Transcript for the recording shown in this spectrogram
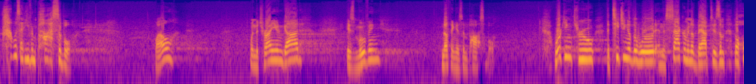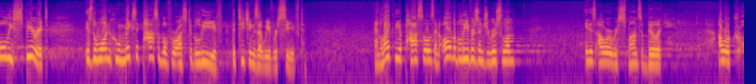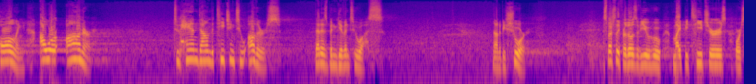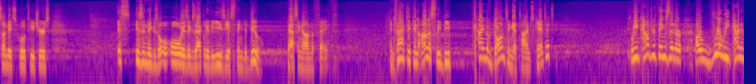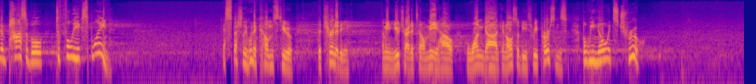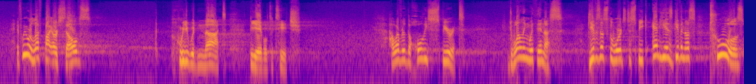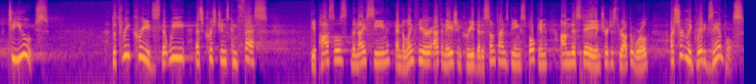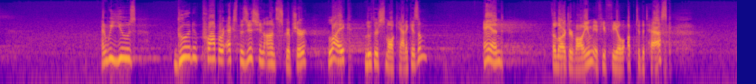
How is that even possible? Well, when the triune God is moving, nothing is impossible. Working through the teaching of the Word and the sacrament of baptism, the Holy Spirit is the one who makes it possible for us to believe the teachings that we've received. And like the apostles and all the believers in Jerusalem, it is our responsibility, our calling, our honor to hand down the teaching to others that has been given to us. Now, to be sure, especially for those of you who might be teachers or Sunday school teachers, this isn't ex- always exactly the easiest thing to do, passing on the faith. In fact, it can honestly be kind of daunting at times, can't it? We encounter things that are, are really kind of impossible to fully explain, especially when it comes to the Trinity. I mean, you try to tell me how one God can also be three persons, but we know it's true. If we were left by ourselves, we would not be able to teach. However, the Holy Spirit dwelling within us gives us the words to speak, and He has given us tools to use. The three creeds that we as Christians confess the Apostles, the Nicene, and the lengthier Athanasian Creed that is sometimes being spoken on this day in churches throughout the world are certainly great examples. And we use good, proper exposition on Scripture like Luther's Small Catechism, and the larger volume, if you feel up to the task,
